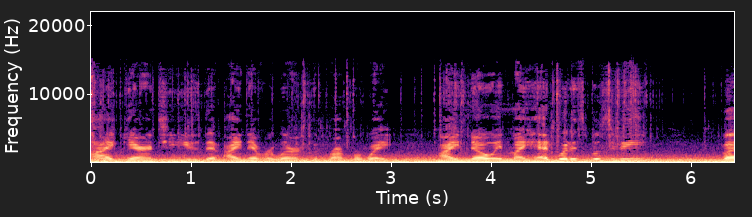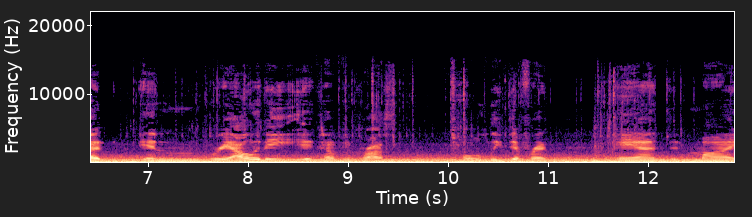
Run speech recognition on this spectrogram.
I guarantee you that I never learned the proper way. I know in my head what it's supposed to be, but in reality, it comes across totally different. And my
